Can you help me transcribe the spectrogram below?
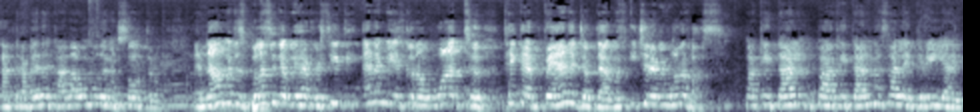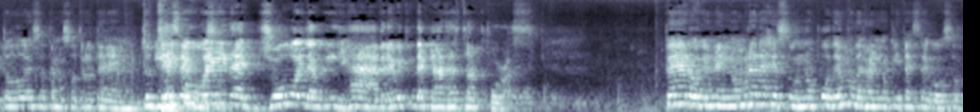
a través de cada uno de nosotros. And now with this blessing that we have received, the enemy is going to want to take advantage of that with each and every one of us. Para quitar, para quitarnos esa alegría y todo eso que nosotros tenemos. To take away that joy that we have and everything that God has done for us. Pero en el nombre de Jesús no podemos dejarnos quitar ese gozo,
